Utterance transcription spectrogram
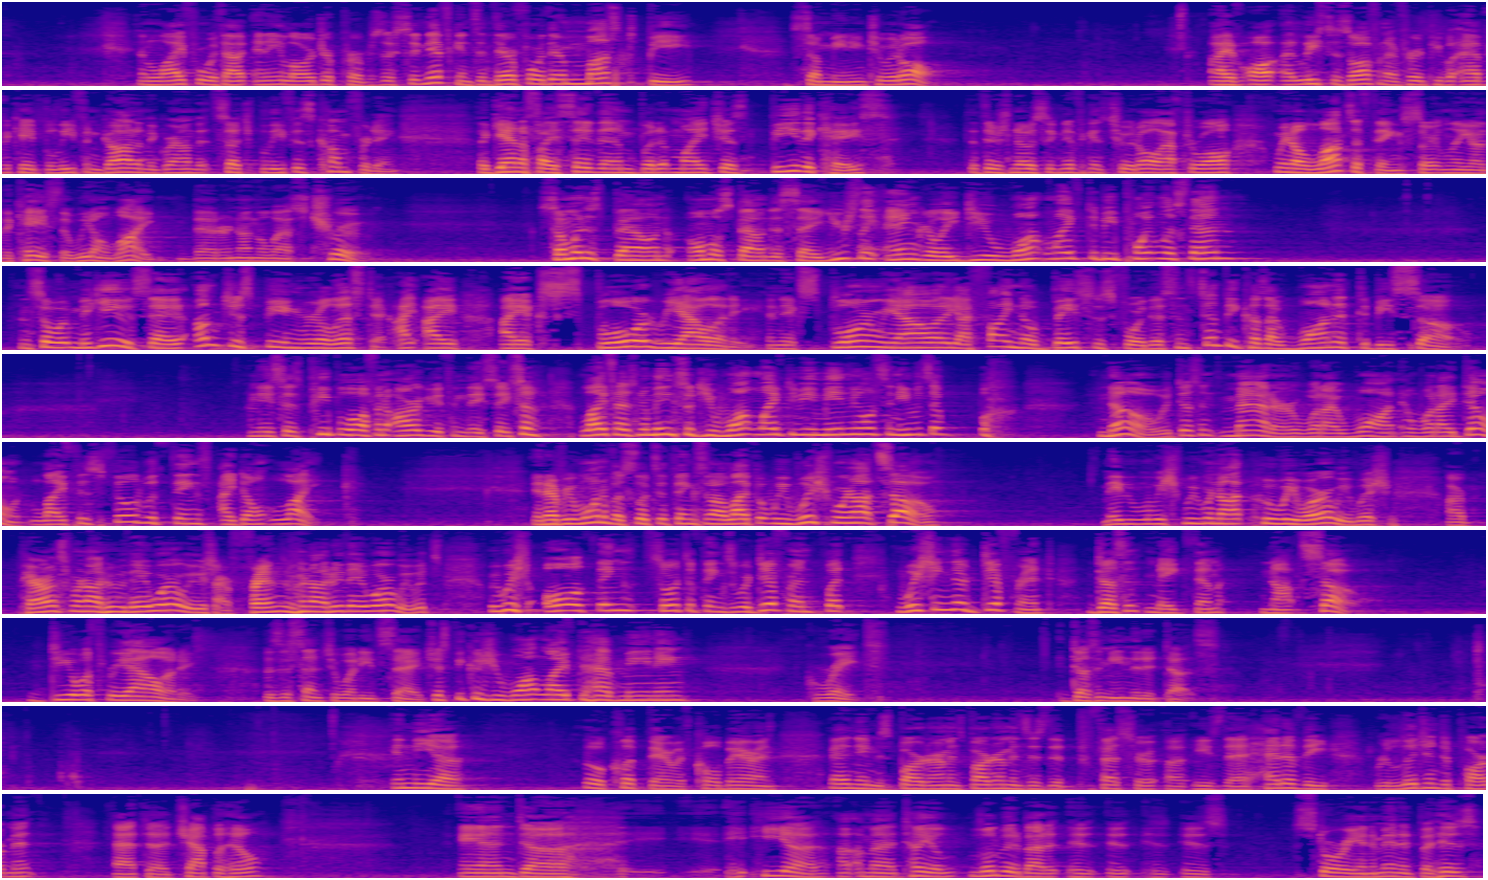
and life were without any larger purpose or significance, and therefore there must be some meaning to it all. I have, at least as often, I've heard people advocate belief in God on the ground that such belief is comforting. Again, if I say to them, but it might just be the case that there's no significance to it all. After all, we know lots of things certainly are the case that we don't like that are nonetheless true. Someone is bound, almost bound to say, usually angrily, Do you want life to be pointless then? And so what McGee would say, I'm just being realistic. I, I, I explored reality. And exploring reality, I find no basis for this, and simply because I want it to be so. And he says, people often argue with him. They say, so life has no meaning, so do you want life to be meaningless? And he would say, well, no, it doesn't matter what I want and what I don't. Life is filled with things I don't like. And every one of us looks at things in our life that we wish were not so. Maybe we wish we were not who we were. We wish our parents were not who they were. We wish our friends were not who they were. We, wish, we wish all things, sorts of things were different, but wishing they're different doesn't make them not so. Deal with reality, is essentially what he'd say. Just because you want life to have meaning, great. It doesn't mean that it does. In the uh, little clip there with Colbert, and his name is Bart Ehrmans. Bart Ehrmans is the professor, uh, he's the head of the religion department at uh, Chapel Hill. And uh, he, uh, I'm going to tell you a little bit about it, his, his, story in a minute, but his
